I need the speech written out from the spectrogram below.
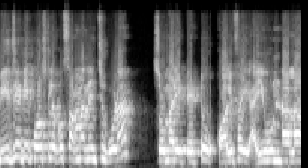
పీజీటీ పోస్టులకు సంబంధించి కూడా సో మరి టెట్ క్వాలిఫై అయి ఉండాలా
